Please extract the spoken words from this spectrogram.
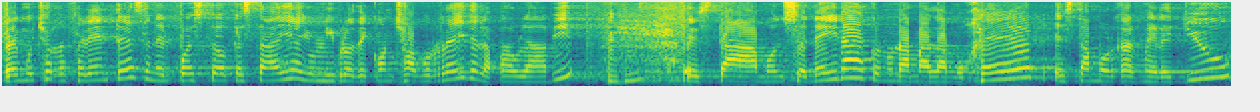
Pero hay muchos referentes. En el puesto que está ahí hay un libro de Concha Burrey, de la Paula Vip. Está Monseneira con una mala mujer. Está Morgan Meletiu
